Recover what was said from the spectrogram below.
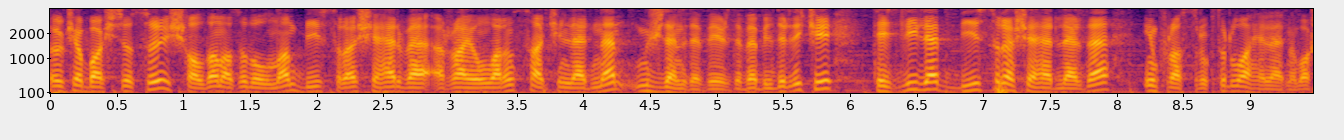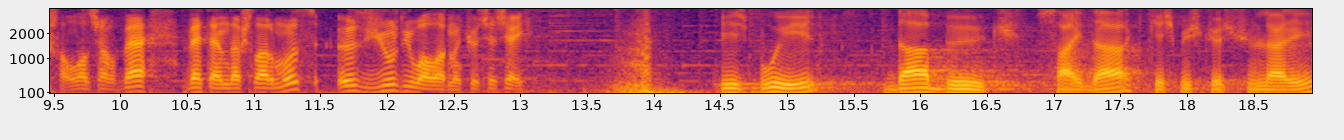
Ölkə başçısı işğaldan azad olunan bir sıra şəhər və rayonların sakinlərinə müjdəni də verdi və bildirdi ki, tezliklə bir sıra şəhərlərdə infrastruktur layihələrinə başlanılacaq və vətəndaşlarımız öz yurd yuvalarına köçəcək. Biz bu il daha böyük sayda keçmiş köçkünləri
